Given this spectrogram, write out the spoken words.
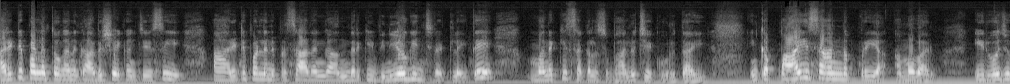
అరటి పళ్ళతో గనక అభిషేకం చేసి ఆ అరటి పళ్ళని ప్రసాదంగా అందరికీ వినియోగించినట్లయితే మనకి సకల శుభాలు చేకూరుతాయి. ఇంకా పాయసాన్న ప్రియ అమ్మవారు. ఈరోజు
